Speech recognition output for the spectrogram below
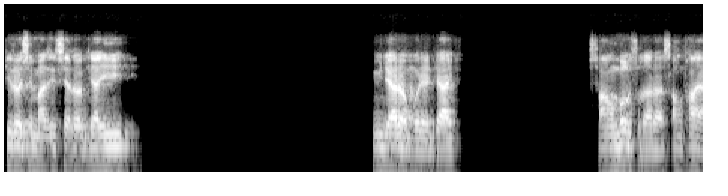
ကြည့်လို့ရှင်ပါစီဆရာတော်ဘုရားကြီးညွှန်ကြားတော်မူတဲ့အတိုင်း ဆောင်ဖို့ဆိုတာတော့ဆောင်ထားရ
